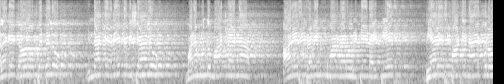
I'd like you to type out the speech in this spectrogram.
అలాగే గౌరవ పెద్దలు ఇందాకే అనేక విషయాలు మన ముందు మాట్లాడిన ఆర్ఎస్ ప్రవీణ్ కుమార్ గారు రిటైర్డ్ ఐపీఎస్ బీఆర్ఎస్ పార్టీ నాయకులు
